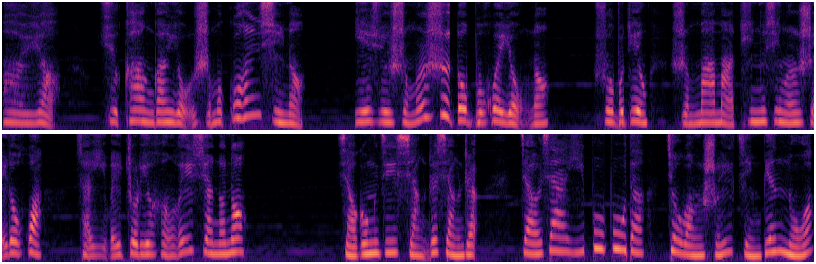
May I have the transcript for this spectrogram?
哎呀，去看看有什么关系呢？也许什么事都不会有呢。说不定是妈妈听信了谁的话，才以为这里很危险的呢。”小公鸡想着想着。脚下一步步的就往水井边挪，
